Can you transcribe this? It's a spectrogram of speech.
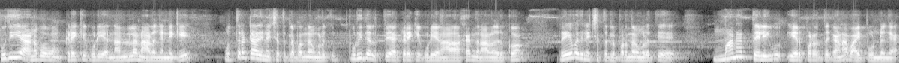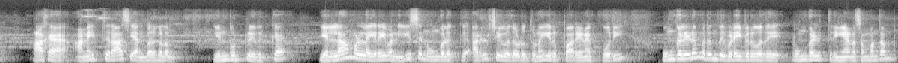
புதிய அனுபவம் கிடைக்கக்கூடிய நல்ல நாளுங்க இன்றைக்கி உத்திரட்டாதி நட்சத்திரத்தில் பிறந்தவங்களுக்கு புரிதல் கிடைக்கக்கூடிய நாளாக இந்த நாளும் இருக்கும். ரேவதி நட்சத்திரத்தில் பிறந்தவங்களுக்கு மன தெளிவு ஏற்படுறதுக்கான வாய்ப்பு உண்டுங்க. ஆக அனைத்து ராசி அன்பர்களும் இன்புற்று இருக்க எல்லாம் வல்ல இறைவன் ஈசன் உங்களுக்கு அருள் செய்வதோடு துணை இருப்பார் என கூறி உங்களிடமிருந்து விடைபெறுவது உங்கள் திருஞான சம்பந்தம்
